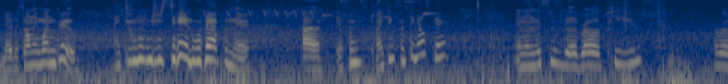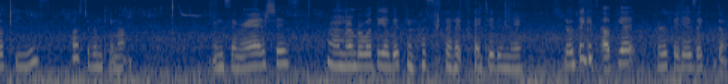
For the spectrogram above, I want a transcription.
Notice only one grew. I don't understand what happened there. Uh, guess I'm planting something else there. And then this is the row of peas. A row of peas. Most of them came up. And some radishes. I don't remember what the other thing was that I planted in there. I don't think it's up yet, or if it is, I don't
